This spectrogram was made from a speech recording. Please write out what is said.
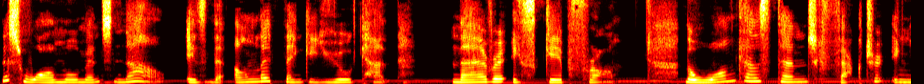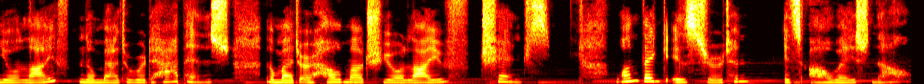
This one moment now is the only thing you can never escape from. The one constant factor in your life, no matter what happens, no matter how much your life changes. One thing is certain, it's always now.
